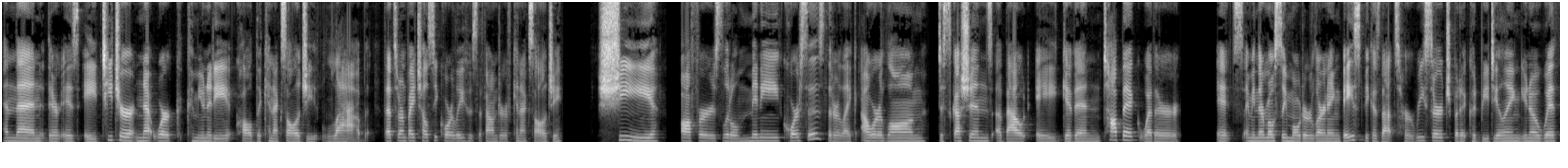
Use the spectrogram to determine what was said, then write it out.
And then there is a teacher network community called the Kinexology Lab. That's run by Chelsea Corley, who's the founder of Kinexology. She offers little mini courses that are like hour long discussions about a given topic, whether it's, I mean, they're mostly motor learning based because that's her research, but it could be dealing, you know, with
